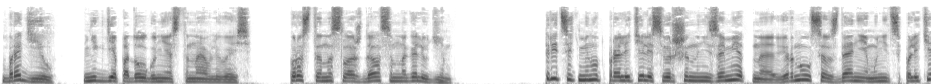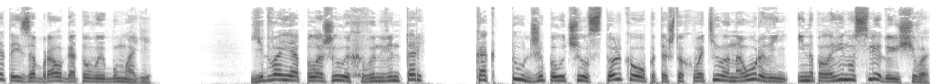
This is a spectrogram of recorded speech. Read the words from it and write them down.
Бродил, нигде подолгу не останавливаясь просто наслаждался многолюдьем. Тридцать минут пролетели совершенно незаметно, вернулся в здание муниципалитета и забрал готовые бумаги. Едва я положил их в инвентарь, как тут же получил столько опыта, что хватило на уровень и наполовину следующего.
